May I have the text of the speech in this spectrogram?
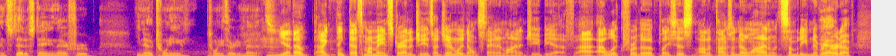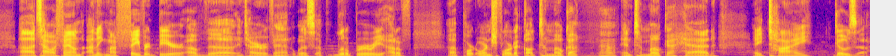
instead of standing there for you know 20 20 30 minutes Yeah, that I think that's my main strategy. Is I generally don't stand in line at GABF. I, I look for the places a lot of times with no line with somebody you've never Yeah. heard of. Uh, that's how I found. I think my favorite beer of the entire event was a little brewery out of uh, Port Orange, Florida, called Tomoka, Uh-huh. and Tomoka had a Thai Gose,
